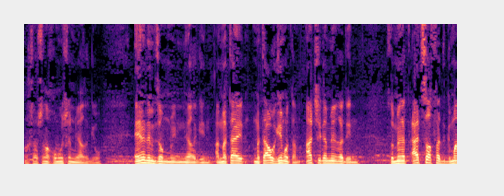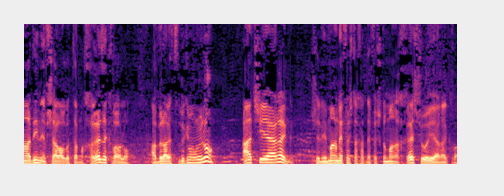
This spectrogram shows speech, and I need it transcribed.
עכשיו שאנחנו אומרים שהם יהרגו, אין עדים זוממים נהרגים. עד מתי, מתי הורגים אותם? עד שיגמר הדין. זאת אומרת, עד סוף גמר הדין אפשר להרוג אותם, אחרי זה כבר לא. אבל הצדוקים אומרים לא, עד שיהרג, שנאמר נפש תחת נפש, כלומר אחרי שהוא ייהרג כבר.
